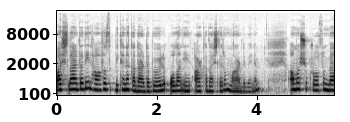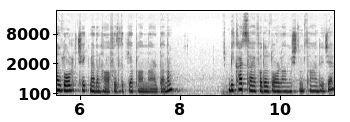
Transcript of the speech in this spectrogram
Başlarda değil hafızlık bitene kadar da böyle olan arkadaşlarım vardı benim. Ama şükür olsun ben zorluk çekmeden hafızlık yapanlardanım. Birkaç sayfada zorlanmıştım sadece.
